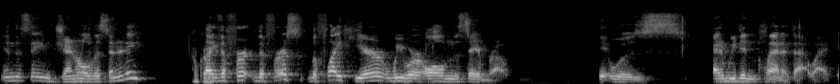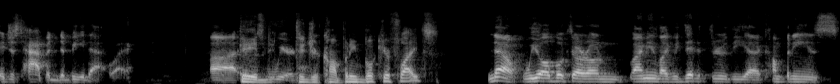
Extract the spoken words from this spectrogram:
in the same general vicinity. Okay. Like the first the first the flight here, we were all in the same row. It was, and we didn't plan it that way. It just happened to be that way. Uh, it was did weird. did your company book your flights? No, we all booked our own. I mean, like we did it through the uh, company's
